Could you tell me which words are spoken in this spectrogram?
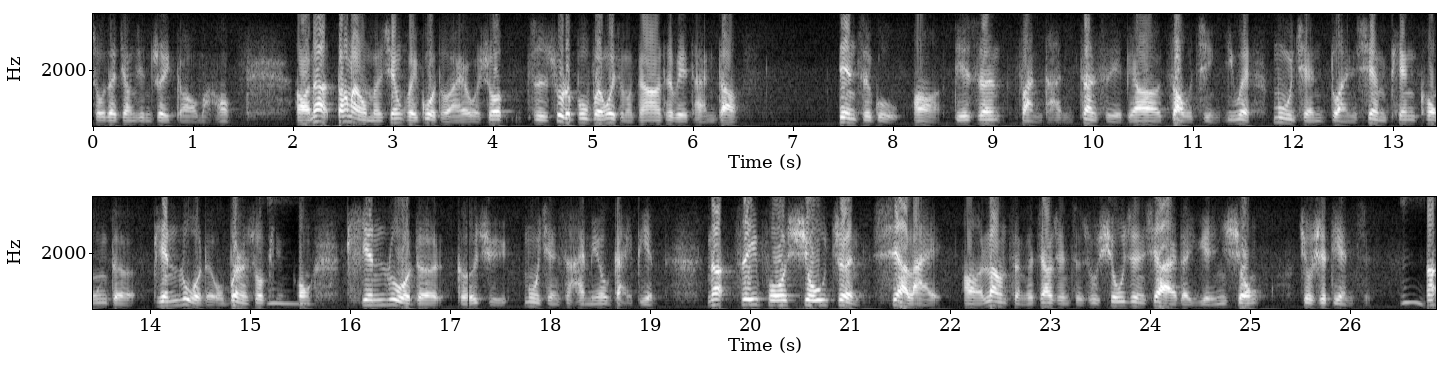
收在将近最高嘛，哦。好，那当然我们先回过头来，我说指数的部分为什么刚刚特别谈到电子股哦，跌升反弹，暂时也不要照进，因为目前短线偏空的偏弱的，我不能说偏空，偏弱的格局目前是还没有改变。那这一波修正下来啊，让整个加权指数修正下来的元凶就是电子。那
